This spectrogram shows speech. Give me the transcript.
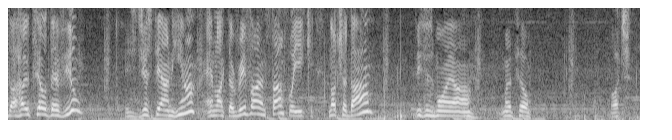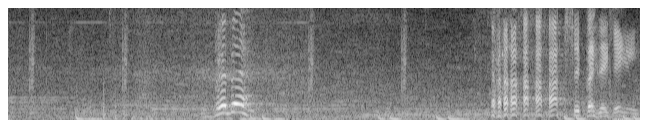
The Hotel de Ville is just down here, and like the river and stuff where you ca- Notre Dame. This is my uh, motel. Watch. Bebe. She's kiki.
